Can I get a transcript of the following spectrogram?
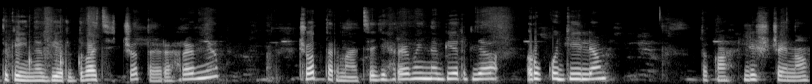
Такий набір 24 гривні, 14 гривень набір для рукоділля. Така ліщина.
